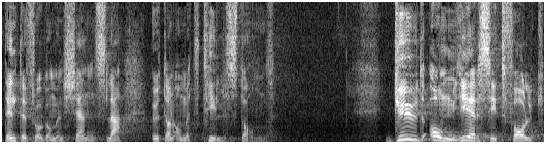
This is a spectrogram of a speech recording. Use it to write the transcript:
Det är inte en fråga om en känsla, utan om ett tillstånd. Gud omger sitt folk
